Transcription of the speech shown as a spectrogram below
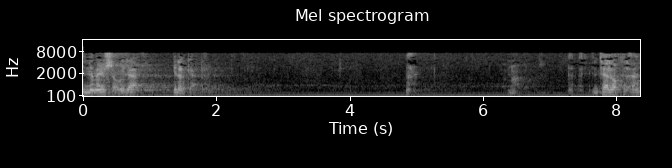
إنما يشرع إلى إلى الكعبة. انتهى الوقت الآن؟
